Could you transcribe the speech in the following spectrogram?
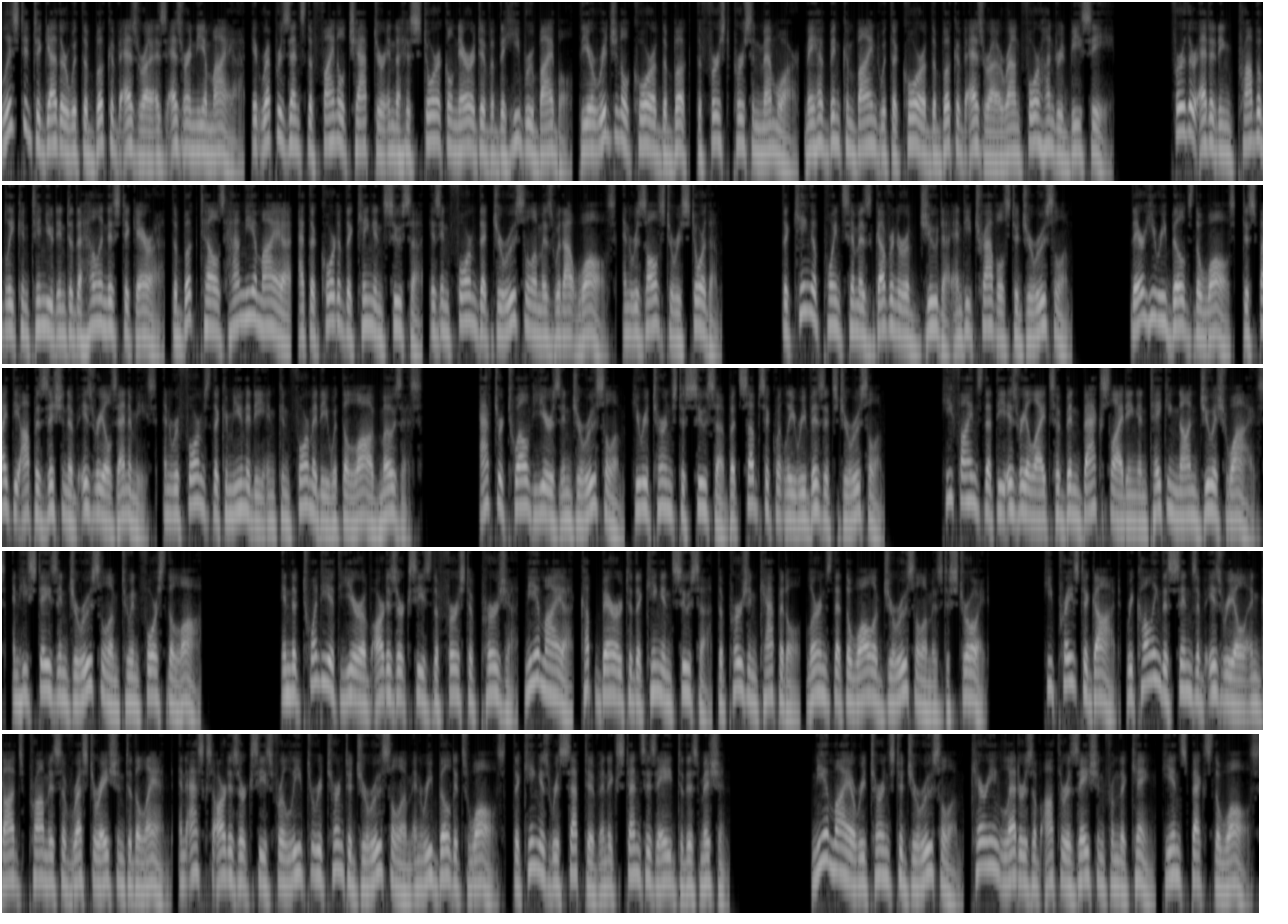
Listed together with the Book of Ezra as Ezra Nehemiah, it represents the final chapter in the historical narrative of the Hebrew Bible. The original core of the book, the first person memoir, may have been combined with the core of the Book of Ezra around 400 BC. Further editing probably continued into the Hellenistic era. The book tells how Nehemiah, at the court of the king in Susa, is informed that Jerusalem is without walls, and resolves to restore them. The king appoints him as governor of Judah and he travels to Jerusalem. There he rebuilds the walls, despite the opposition of Israel's enemies, and reforms the community in conformity with the law of Moses. After twelve years in Jerusalem, he returns to Susa but subsequently revisits Jerusalem. He finds that the Israelites have been backsliding and taking non-Jewish wives, and he stays in Jerusalem to enforce the law. In the twentieth year of Artaxerxes I of Persia, Nehemiah, cup-bearer to the king in Susa the Persian capital, learns that the wall of Jerusalem is destroyed. He prays to God, recalling the sins of Israel and God's promise of restoration to the land, and asks Artaxerxes for leave to return to Jerusalem and rebuild its walls. The king is receptive and extends his aid to this mission. Nehemiah returns to Jerusalem, carrying letters of authorization from the king. He inspects the walls.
